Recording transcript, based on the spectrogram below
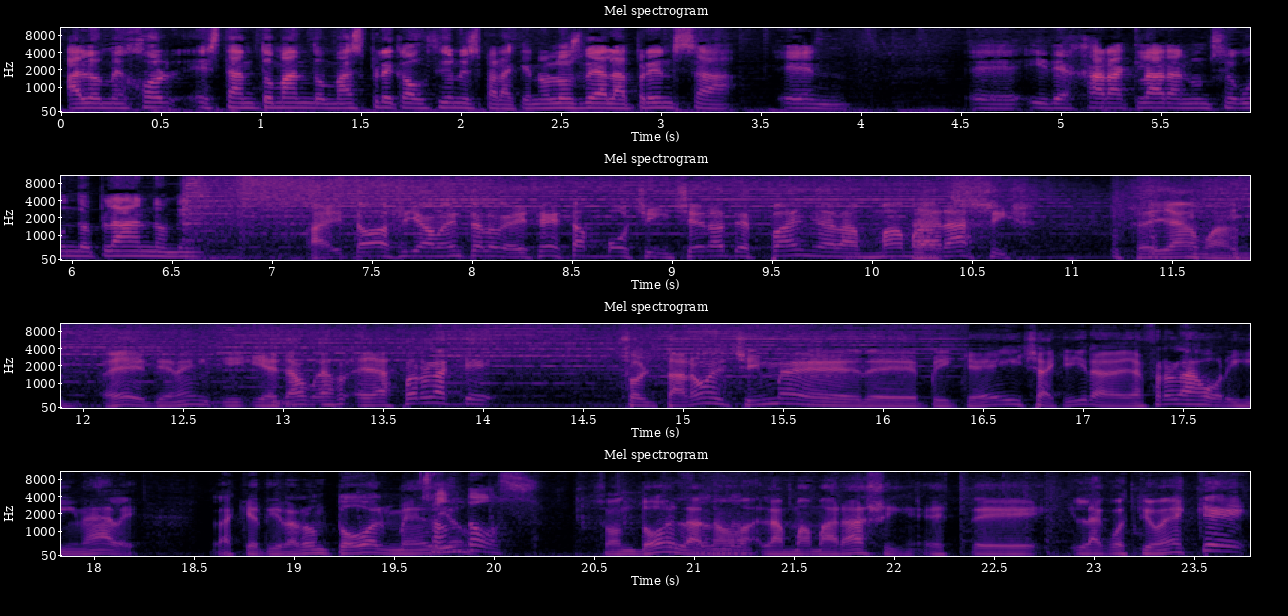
a lo mejor están tomando más precauciones para que no los vea la prensa en, eh, y dejar a Clara en un segundo plano. Ahí está básicamente lo que dicen estas bochincheras de España, las mamarazis, se llaman. Eh, tienen, y y ellas, ellas fueron las que soltaron el chisme de, de Piqué y Shakira. Ellas fueron las originales, las que tiraron todo al medio. Son dos. Son dos, las, las mamarazzi. Este, la cuestión es que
